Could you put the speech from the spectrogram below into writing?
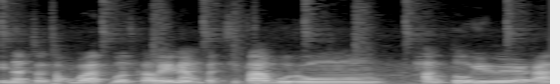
ini cocok banget buat kalian yang pecinta burung hantu gitu ya kan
